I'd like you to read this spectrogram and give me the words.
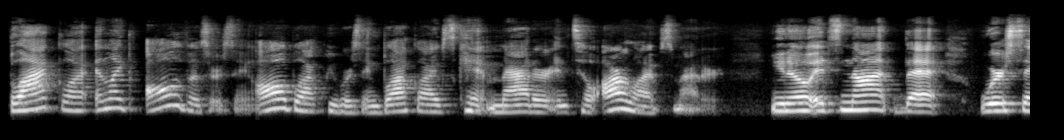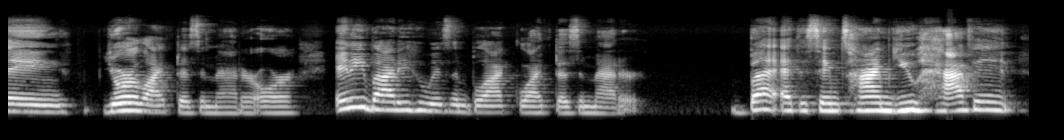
black lives, and like all of us are saying, all black people are saying, black lives can't matter until our lives matter. You know, it's not that we're saying your life doesn't matter or anybody who isn't black life doesn't matter. But at the same time, you haven't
